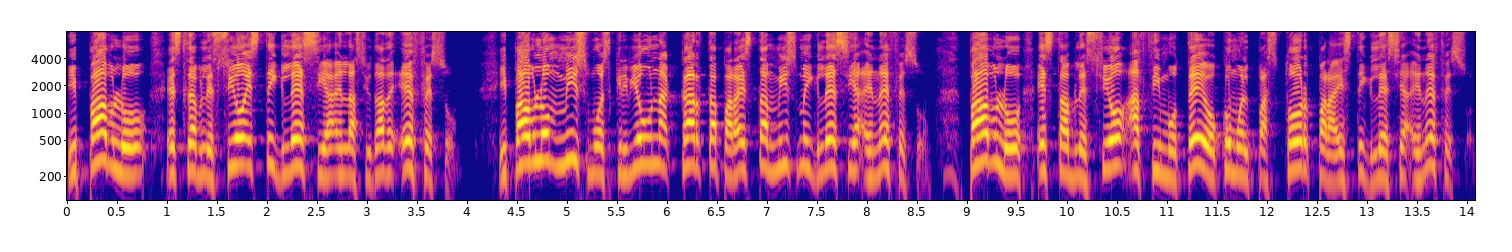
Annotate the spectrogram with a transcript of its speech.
Y Pablo estableció esta iglesia en la ciudad de Éfeso. Y Pablo mismo escribió una carta para esta misma iglesia en Éfeso. Pablo estableció a Timoteo como el pastor para esta iglesia en Éfeso.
